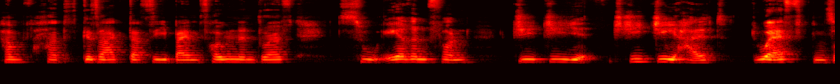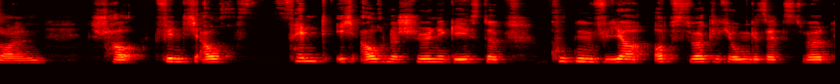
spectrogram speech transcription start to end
hat gesagt, dass sie beim folgenden Draft zu Ehren von Gigi, Gigi halt draften sollen. Schau, finde ich auch fände ich auch eine schöne Geste. Gucken wir, ob es wirklich umgesetzt wird.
